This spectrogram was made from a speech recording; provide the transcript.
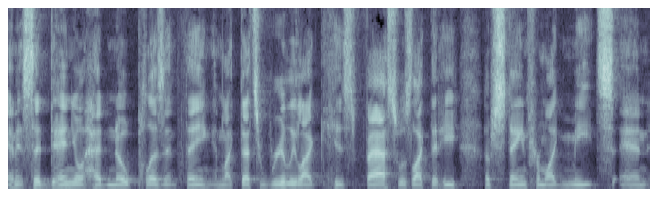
and it said Daniel had no pleasant thing. And like that's really like his fast was like that he abstained from like meats and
